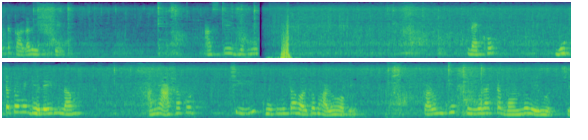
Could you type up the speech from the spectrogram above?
একটা কালার এসছে। আজকে দেখো, বুটটা তো আমি ঢেলেই দিলাম। আমি আশা করছি ঘুগনিটা হয়তো ভালো হবে, কারণ খুব সুন্দর একটা গন্ধ বের হচ্ছে।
